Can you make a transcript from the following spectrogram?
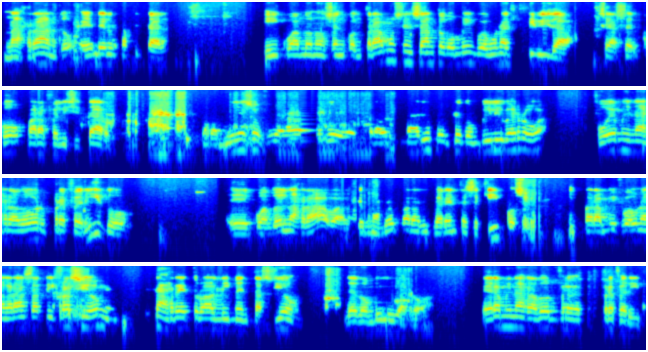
narrando en la capital y cuando nos encontramos en Santo Domingo en una actividad se acercó para felicitar. Para mí eso fue algo extraordinario porque don Billy Berroa fue mi narrador preferido eh, cuando él narraba, que narró para diferentes equipos y para mí fue una gran satisfacción esta retroalimentación de don Billy Berroa. Era mi narrador pre- preferido.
